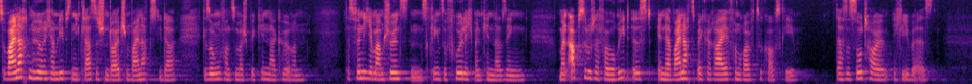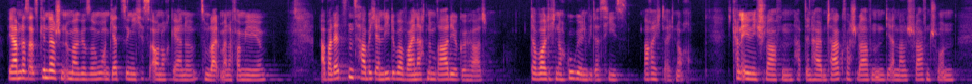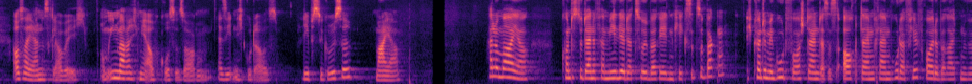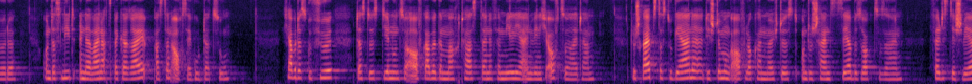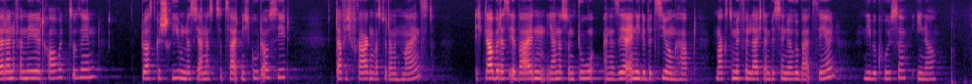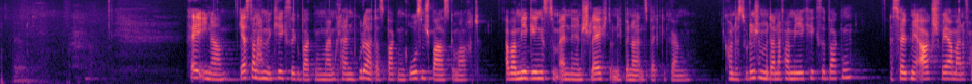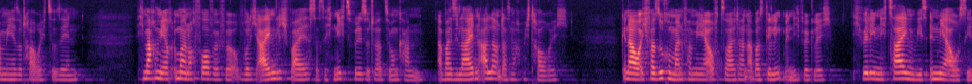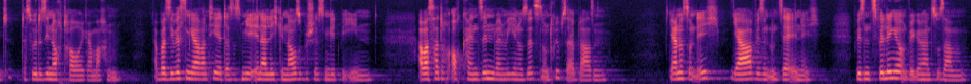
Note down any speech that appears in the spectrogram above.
Zu Weihnachten höre ich am liebsten die klassischen deutschen Weihnachtslieder, gesungen von zum Beispiel Kinderchören. Das finde ich immer am schönsten. Es klingt so fröhlich, wenn Kinder singen. Mein absoluter Favorit ist In der Weihnachtsbäckerei von Rolf Zukowski. Das ist so toll, ich liebe es. Wir haben das als Kinder schon immer gesungen und jetzt singe ich es auch noch gerne, zum Leid meiner Familie. Aber letztens habe ich ein Lied über Weihnachten im Radio gehört. Da wollte ich noch googeln, wie das hieß. Mache ich gleich noch. Ich kann eh nicht schlafen, habe den halben Tag verschlafen und die anderen schlafen schon. Außer Janis, glaube ich. Um ihn mache ich mir auch große Sorgen. Er sieht nicht gut aus. Liebste Grüße, Maja. Hallo Maja. Konntest du deine Familie dazu überreden, Kekse zu backen? Ich könnte mir gut vorstellen, dass es auch deinem kleinen Bruder viel Freude bereiten würde. Und das Lied in der Weihnachtsbäckerei passt dann auch sehr gut dazu. Ich habe das Gefühl, dass du es dir nun zur Aufgabe gemacht hast, deine Familie ein wenig aufzuheitern. Du schreibst, dass du gerne die Stimmung auflockern möchtest und du scheinst sehr besorgt zu sein. Fällt es dir schwer, deine Familie traurig zu sehen? Du hast geschrieben, dass Janis zurzeit nicht gut aussieht. Darf ich fragen, was du damit meinst? Ich glaube, dass ihr beiden, Janis und du, eine sehr innige Beziehung habt. Magst du mir vielleicht ein bisschen darüber erzählen? Liebe Grüße, Ina. Hey Ina, gestern haben wir Kekse gebacken. Meinem kleinen Bruder hat das Backen großen Spaß gemacht. Aber mir ging es zum Ende hin schlecht und ich bin dann ins Bett gegangen. Konntest du denn schon mit deiner Familie Kekse backen? Es fällt mir arg schwer, meine Familie so traurig zu sehen. Ich mache mir auch immer noch Vorwürfe, obwohl ich eigentlich weiß, dass ich nichts für die Situation kann. Aber sie leiden alle und das macht mich traurig. Genau, ich versuche meine Familie aufzuheitern, aber es gelingt mir nicht wirklich. Ich will ihnen nicht zeigen, wie es in mir aussieht. Das würde sie noch trauriger machen. Aber sie wissen garantiert, dass es mir innerlich genauso beschissen geht wie ihnen. Aber es hat doch auch keinen Sinn, wenn wir hier nur sitzen und Trübsal blasen. Janis und ich, ja, wir sind uns sehr innig. Wir sind Zwillinge und wir gehören zusammen.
